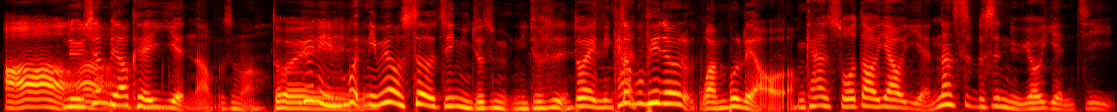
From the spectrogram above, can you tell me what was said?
啊，女生比较可以演啊，不是吗？对，因为你不你没有射精，你就是你就是对，你看这部片就玩不了了。你看，说到要演，那是不是女优演技？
